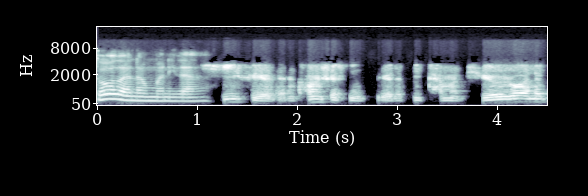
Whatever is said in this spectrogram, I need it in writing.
toda la humanidad, and consciousness field become purer and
